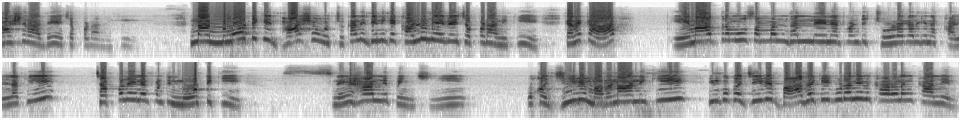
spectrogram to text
భాష రాదే చెప్పడానికి. నా నోటికి భాష వచ్చు కానీ దీనికి కళ్ళు లేవే చెప్పడానికి. కనుక ఏమాత్రము సంబంధం లేనటువంటి చూడగలిగిన కళ్ళకి చెప్పలేనటువంటి నోటికి స్నేహాన్ని పెంచి ఒక జీవి మరణానికి ఇంకొక జీవి బాధకి కూడా నేను కారణం కాలేను.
